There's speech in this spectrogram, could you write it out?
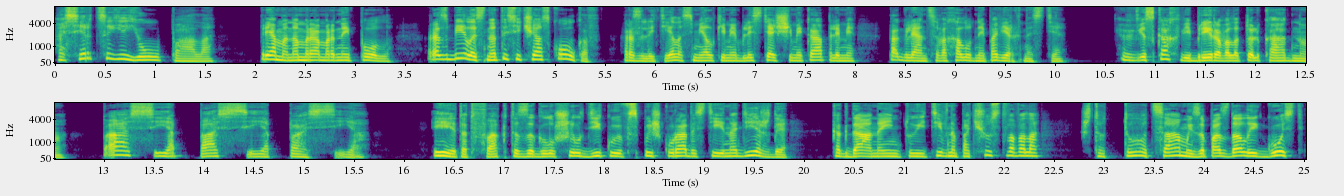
А сердце ее упало. Прямо на мраморный пол. Разбилось на тысячи осколков. Разлетелось мелкими блестящими каплями по глянцево-холодной поверхности. В висках вибрировало только одно. «Пассия, Пассия, пассия. И этот факт заглушил дикую вспышку радости и надежды, когда она интуитивно почувствовала, что тот самый запоздалый гость,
